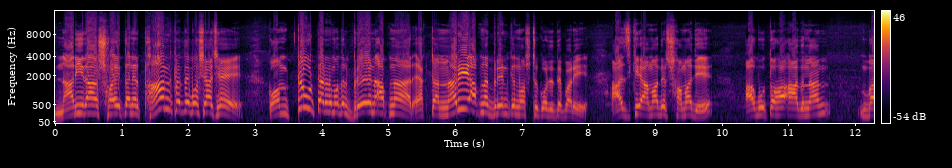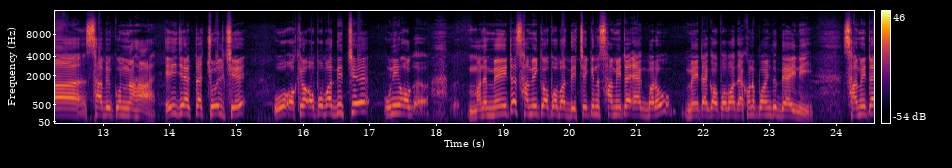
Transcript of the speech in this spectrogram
নারীরা শয়তানের ফান পেতে বসে আছে। কম্পিউটারের মতো ব্রেন আপনার, একটা নারী আপনার ব্রেনকে নষ্ট করে দিতে পারে। আজকে আমাদের সমাজে আবু তহা আদনান বা সাবেকুন নাহা এই যে একটা চলছে, ও ওকে অপবাদ দিচ্ছে উনি মানে মেয়েটা স্বামীকে অপবাদ দিচ্ছে, কিন্তু স্বামীটা একবারও মেয়েটাকে অপবাদ এখনও পর্যন্ত দেয়নি। স্বামীটা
